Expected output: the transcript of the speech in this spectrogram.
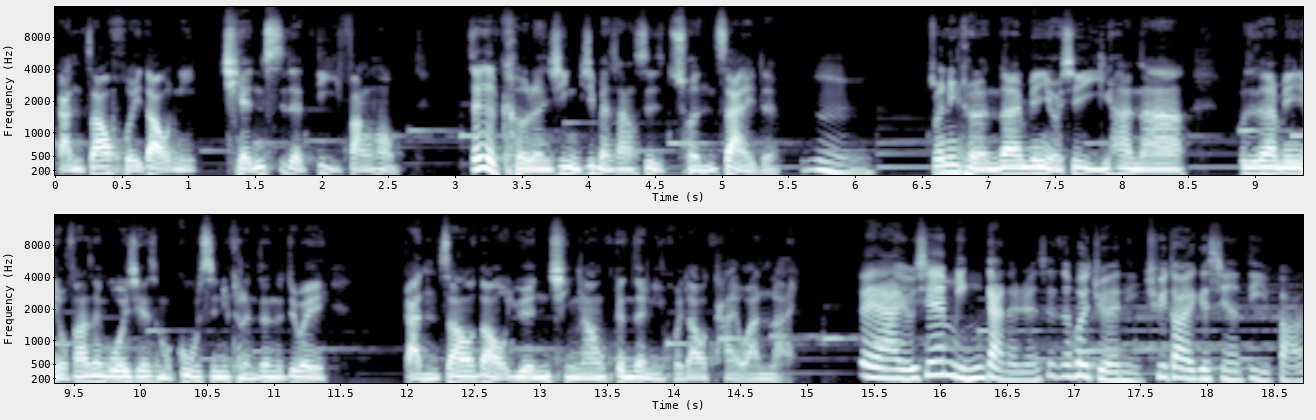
感召回到你前世的地方哦，这个可能性基本上是存在的，嗯，所以你可能在那边有些遗憾啊，或者在那边有发生过一些什么故事，你可能真的就会感召到冤亲，然后跟着你回到台湾来。对啊，有一些敏感的人，甚至会觉得你去到一个新的地方，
